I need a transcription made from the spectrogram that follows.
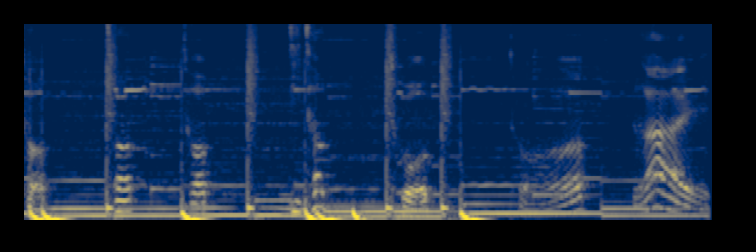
Top, Top, Top, Top, Top, Top 3.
